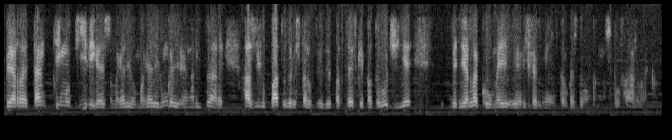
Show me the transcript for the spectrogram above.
per tanti motivi che adesso magari, magari è lunga di analizzare ha sviluppato delle, delle pazzesche patologie vederla come eh, riferimento, questo non, non si può farlo. Ecco.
